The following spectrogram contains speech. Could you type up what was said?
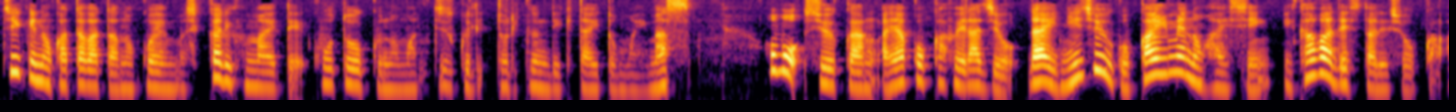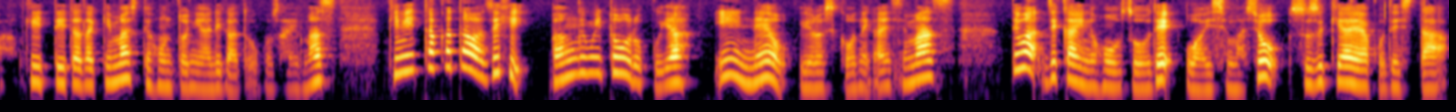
地域の方々の声もしっかり踏まえて江東区のまちづくり取り組んでいきたいと思います。ほぼ週刊あやこカフェラジオ第25回目の配信いかがでしたでしょうか？聞いていただきまして本当にありがとうございます。気に入った方はぜひ番組登録やいいねをよろしくお願いします。では次回の放送でお会いしましょう。鈴木あやこでした。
